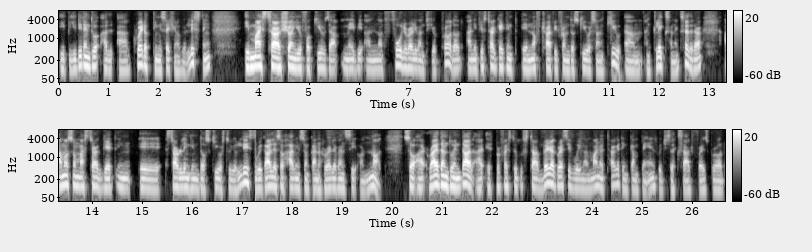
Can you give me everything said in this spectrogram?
if you didn't do a, a great optimization of your listing, it might start showing you for keywords that maybe are not fully relevant to your product. And if you start getting enough traffic from those keywords and key um, and clicks and etc., Amazon might start getting a start linking those keywords to your list, regardless of having some kind of relevancy or not. So rather than doing that, I prefer to start very aggressive with my manual targeting campaigns, which is exact phrase broad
